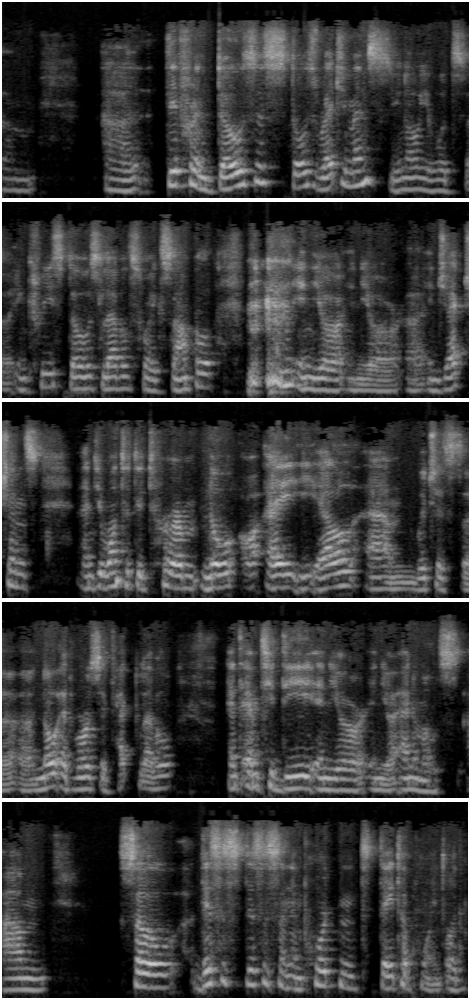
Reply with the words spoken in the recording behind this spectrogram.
um, uh, different doses, dose regimens. You know, you would uh, increase dose levels, for example, in your in your uh, injections, and you want to determine no AEL, um, which is no adverse effect level, and MTD in your in your animals. Um, so this is this is an important data point or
